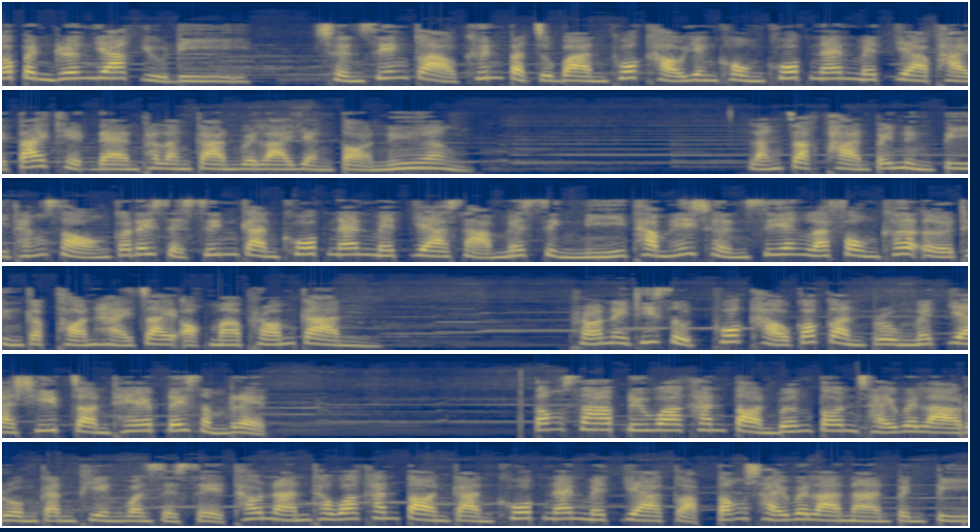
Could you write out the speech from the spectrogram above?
ก็เป็นเรื่องยากอยู่ดี เฉินเซี่ยงกล่าวขึ้นปัจจุบันพวกเขายังคงควบแน่นเม็ดยาภายใต้เขตแดนพลังการเวลาอย่างต่อเนื่อง หลังจากผ่านไปหนึ่งปีทั้งสองก็ได้เสร็จสิ้นการควบแน่นเม็ดยาสามเม็ดสิ่งนี้ทำให้เฉินเซี่ยงและฟงเคอเอ๋อถึงกับถอนหายใจออกมาพร้อมกัน เพราะในที่สุดพวกเขาก็กลั่นปรุงเม็ดยาชีพจรเทพได้สำเร็จ ต้องทราบด้วยว่าขั้นตอนเบื้องต้นใช้เวลารวมกันเพียงวันเศษๆเท่านั้นทว่าขั้นตอนการควบแน่นเม็ดยากลับต้องใช้เวลานานเป็นปี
